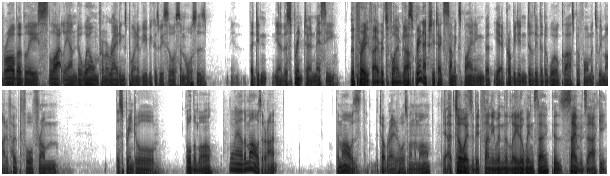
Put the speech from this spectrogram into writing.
probably slightly underwhelmed from a ratings point of view because we saw some horses they didn't. You know, the sprint turned messy. The three favourites flamed The up. sprint actually takes some explaining, but yeah, it probably didn't deliver the world class performance we might have hoped for from the sprint or Or the mile. Well, the mile was all right. The mile was the top rated horse won the mile. Yeah, it's always a bit funny when the leader wins, though, because same with Zaaki.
